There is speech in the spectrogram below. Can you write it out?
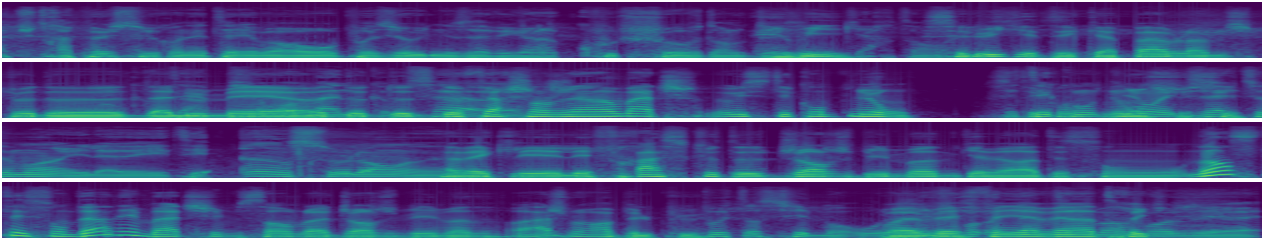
Ah, tu te rappelles celui qu'on est allé voir au reposio où il nous avait eu un coup de chauffe dans le Et deuxième oui, carton. c'est lui qui était capable un petit peu d'allumer, euh, de, de- faire changer un match. Oui, c'était contre Nyon. C'était celui-ci. exactement. Il avait été insolent. euh. Avec les, les frasques de George Beamon qui avait raté son. Non, c'était son dernier match, il me semble, à George Beamon. Ah, je me rappelle plus. Potentiellement. Ouais, mais il y avait un truc. Ouais.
